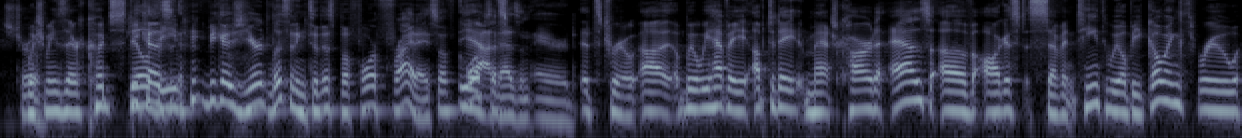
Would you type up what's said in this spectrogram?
It's true. which means there could still because be because you're listening to this before Friday, so of course Yeah, it hasn't aired. It's true. Uh, but we have a up to date match card as of August seventeenth. We'll be going through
